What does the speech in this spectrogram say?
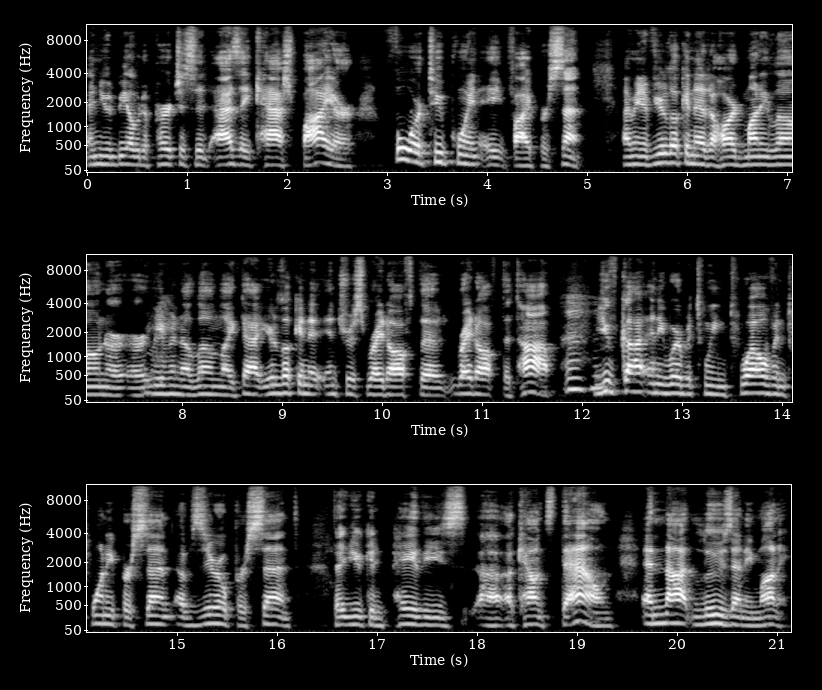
and you'd be able to purchase it as a cash buyer for 2.85 percent. I mean, if you're looking at a hard money loan or, or right. even a loan like that, you're looking at interest right off the right off the top. Mm-hmm. You've got anywhere between 12 and 20 percent of zero percent that you can pay these uh, accounts down and not lose any money.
